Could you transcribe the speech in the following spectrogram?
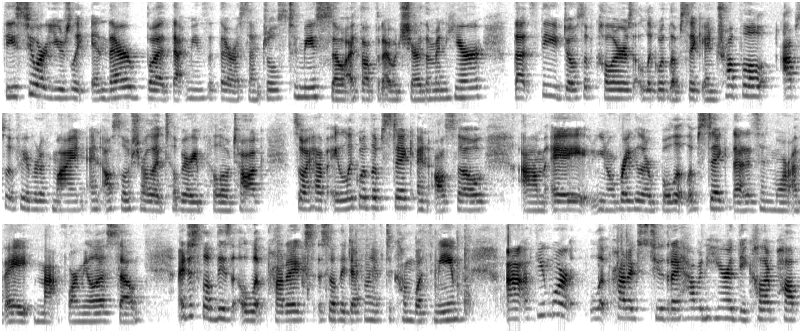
these two are usually in there, but that means that they're essentials to me. So I thought that I would share them in here. That's the Dose of Colors Liquid Lipstick in Truffle, absolute favorite of mine, and also Charlotte Tilbury Pillow Talk. So I have a liquid lipstick and also um, a, you know, regular bullet lipstick that is in more of a matte formula. So I just love these lip products, so they definitely have to come with me. Uh, a few more lip products too that I have in here, the ColourPop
